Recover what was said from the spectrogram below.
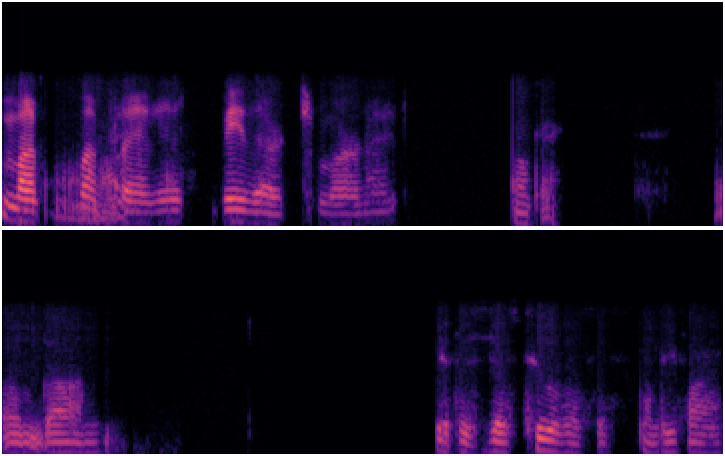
My my Um, plan is to be there tomorrow night. Okay. And um, if it's just two of us, it's gonna be fine.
